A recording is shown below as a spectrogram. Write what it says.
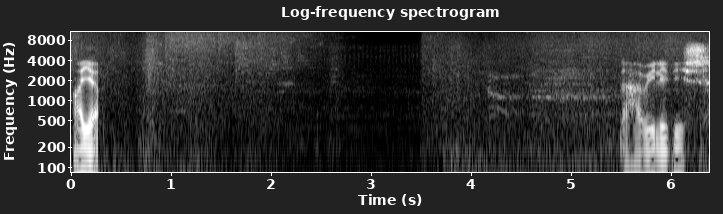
Ah, ya. Las abilities.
